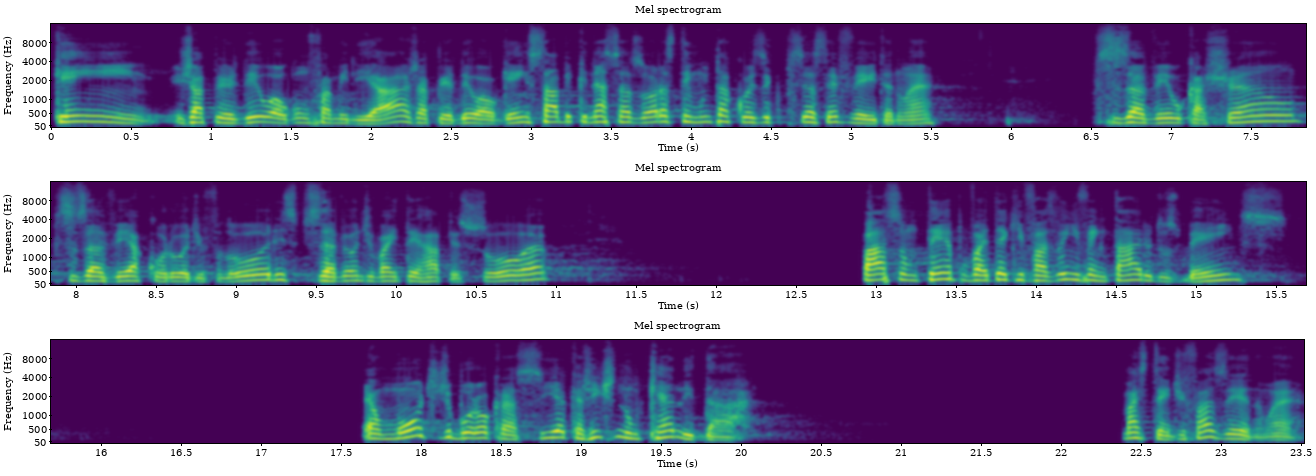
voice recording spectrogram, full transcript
quem já perdeu algum familiar, já perdeu alguém, sabe que nessas horas tem muita coisa que precisa ser feita, não é? Precisa ver o caixão, precisa ver a coroa de flores, precisa ver onde vai enterrar a pessoa. Passa um tempo, vai ter que fazer o inventário dos bens. É um monte de burocracia que a gente não quer lidar. Mas tem de fazer, não é?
